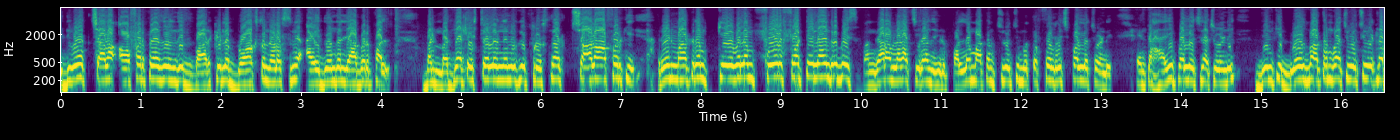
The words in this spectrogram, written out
ఇది కూడా చాలా ఆఫర్ ప్రైస్ ఉంది. మార్కెట్లో బాక్స్లో నడుస్తుంది ఐదు వందల యాభై రూపాయలు. బట్ మధ్య టెస్ట్లో మీకు ఇప్పుడు వస్తున్న చాలా ఆఫర్కి రేట్ మాత్రం కేవలం ఫోర్ ఫార్టీ నైన్ రూపీస్ బంగారం లాగా చీర చూడు. పళ్ళు మాత్రం చూడొచ్చు. మొత్తం ఫుల్ రిచ్ పళ్ళు చూడండి. ఎంత హెవీ పళ్ళు వచ్చినా చూడండి. దీనికి బ్లౌజ్ మాత్రం కూడా చూడొచ్చు. ఇట్లా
